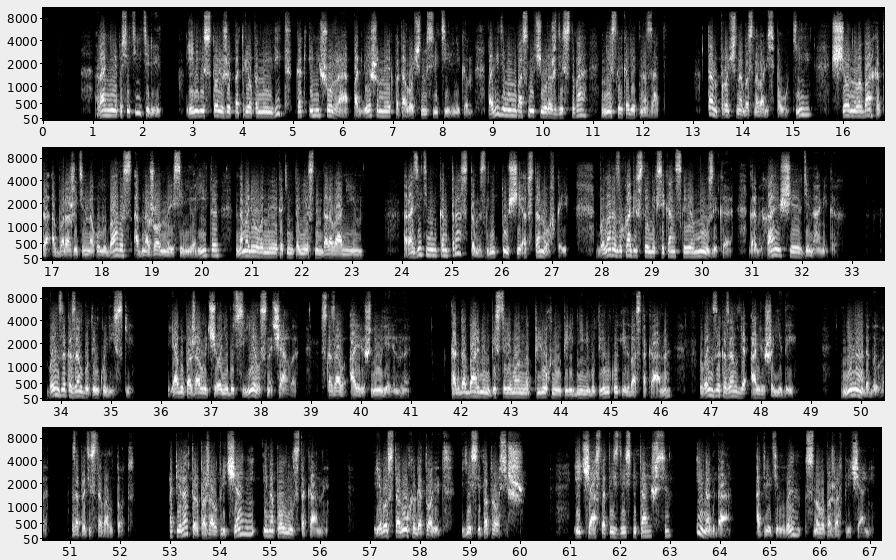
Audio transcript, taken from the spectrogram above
Ранние посетители имели столь же потрепанный вид, как и мишура, подвешенная к потолочным светильникам, по-видимому, по случаю Рождества несколько лет назад. Там прочно обосновались пауки, с черного бархата обворожительно улыбалась обнаженная сеньорита, намалеванная каким-то местным дарованием. Разительным контрастом с гнетущей обстановкой была разухабистая мексиканская музыка, громыхающая в динамиках. Бен заказал бутылку виски. «Я бы, пожалуй, чего-нибудь съел сначала», — сказал Айриш неуверенно. Когда бармен бесцеремонно плюхнул перед ними бутылку и два стакана, Вен заказал для Айриша еды. «Не надо было», — запротестовал тот. Оператор пожал плечами и наполнил стаканы. «Его старуха готовит, если попросишь». «И часто ты здесь питаешься?» «Иногда», — ответил Вен, снова пожав плечами.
